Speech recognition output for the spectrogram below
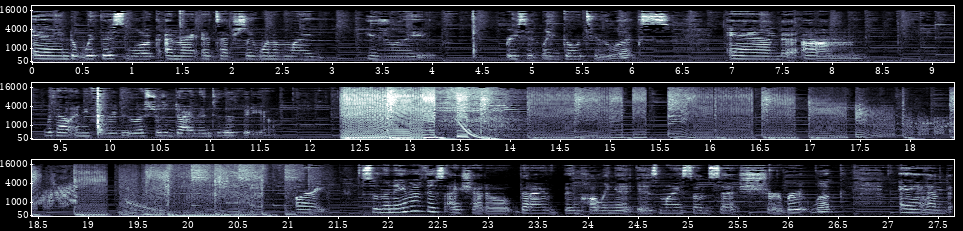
And with this look, I'm at, it's actually one of my usually recently go-to looks. And um, without any further ado, let's just dive into this video. Alright, so the name of this eyeshadow that I've been calling it is my Sunset Sherbet look. And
